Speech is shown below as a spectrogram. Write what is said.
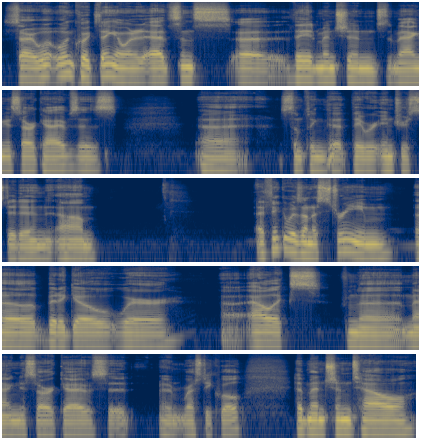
Sorry, one, one quick thing I wanted to add since uh, they had mentioned the Magnus Archives as uh, something that they were interested in. Um, I think it was on a stream a bit ago where uh, Alex from the Magnus Archives and Rusty Quill had mentioned how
